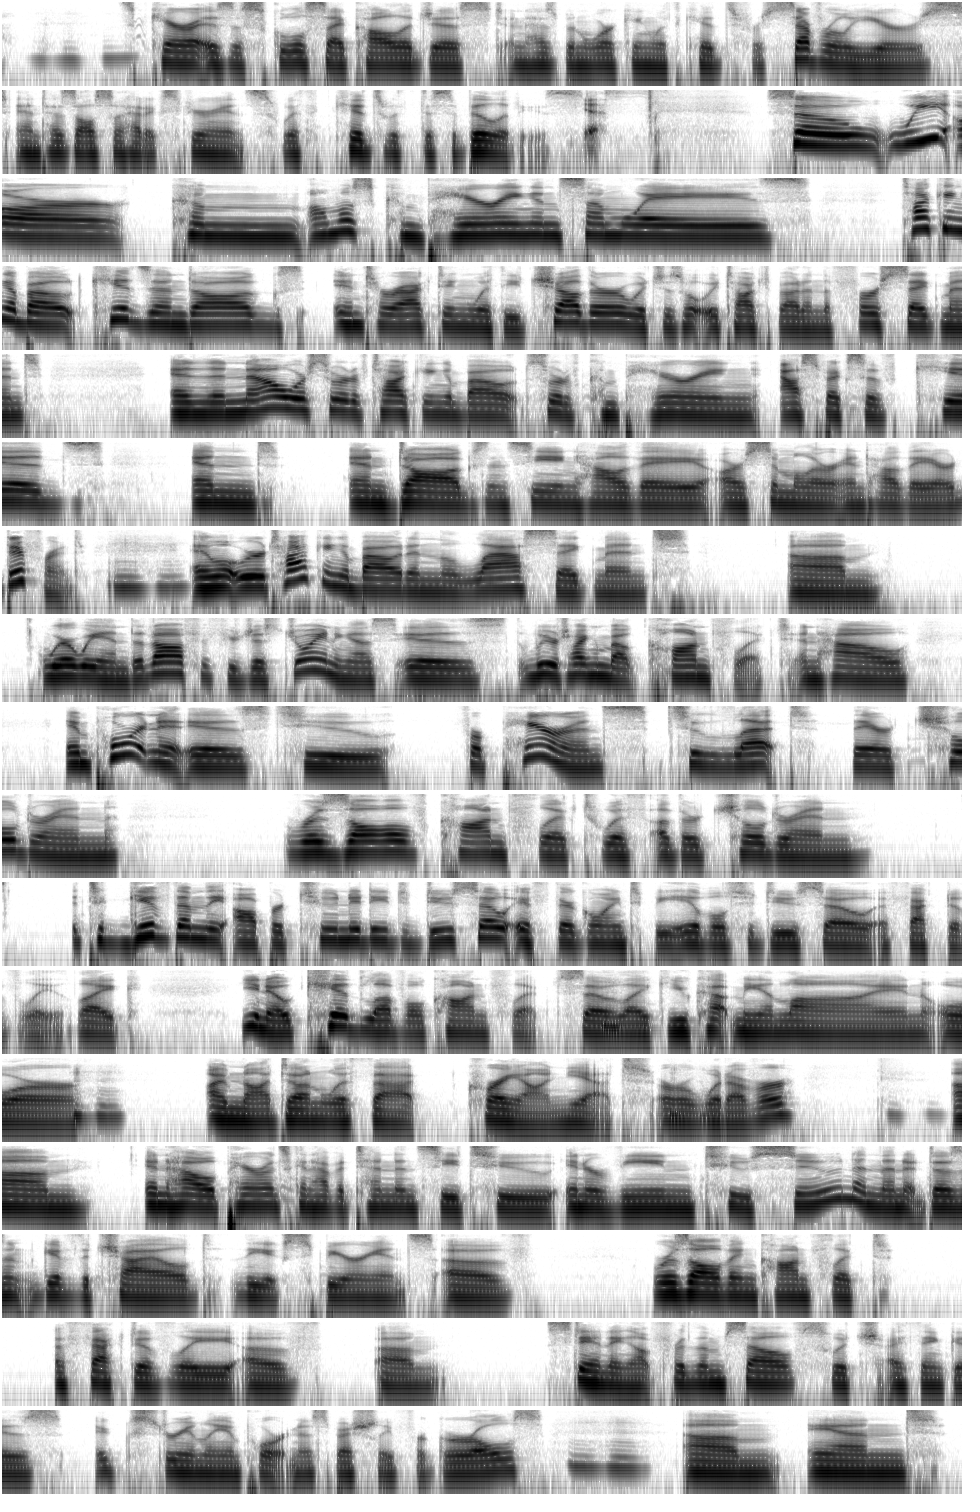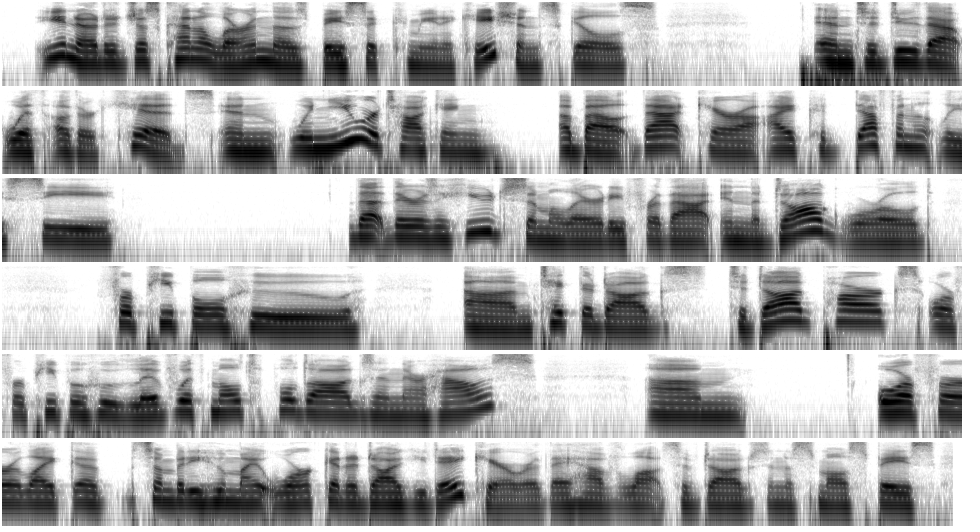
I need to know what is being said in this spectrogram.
Karah is a school psychologist and has been working with kids for several years and has also had experience with kids with disabilities. Yes. So we are com- almost comparing in some ways, talking about kids and dogs interacting with each other, which is what we talked about in the first segment. And then now we're sort of talking about sort of comparing aspects of kids and and dogs and seeing how they are similar and how they are different. And what we were talking about in the last segment, um, where we ended off, if you're just joining us, is we were talking about conflict and how important it is to for parents to let their children resolve conflict with other children to give them the opportunity to do so if they're going to be able to do so effectively like you know kid level conflict. So like you cut me in line or i'm not done with that crayon yet or whatever. Um, and how parents can have a tendency to intervene too soon and then it doesn't give the child the experience of resolving conflict effectively of um, standing up for themselves which i think is extremely important especially for girls. Um, and you know to just kind of learn those basic communication skills and to do that with other kids. And when you were talking about that Karah i could definitely see that there's a huge similarity for that in the dog world for people who um, take their dogs to dog parks or for people who live with multiple dogs in their house um, or for like a, somebody who might work at a doggy daycare where they have lots of dogs in a small space.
